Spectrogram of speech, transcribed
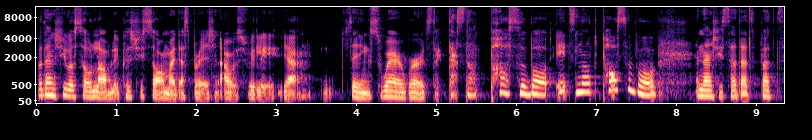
But then she was so lovely because she saw my desperation. I was really, yeah, saying swear words like, that's not possible. It's not possible. And then she said that, but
